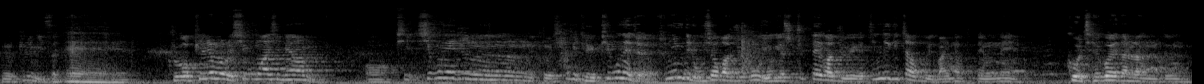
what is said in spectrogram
그 필름이 있었죠. 네. 네. 그거 필름으로 시공하시면 어, 시, 공해주는 그 샵이 되게 피곤해져요. 손님들이 오셔가지고 여기가 수축돼가지고 여기가 찐득이 자국이 많이 났기 때문에 그걸 제거해달라는 등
